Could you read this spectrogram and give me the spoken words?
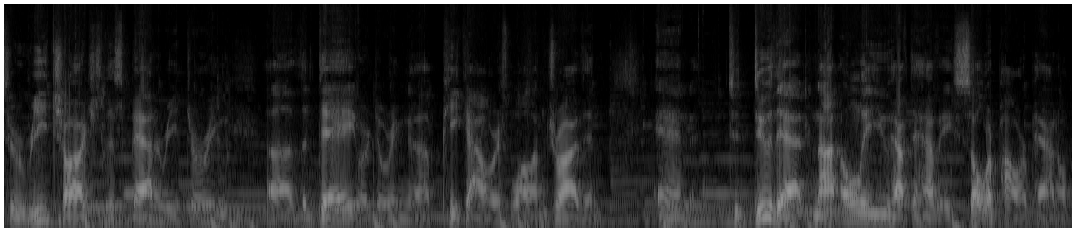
to recharge this battery during uh, the day or during uh, peak hours while I'm driving. And to do that, not only you have to have a solar power panel,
